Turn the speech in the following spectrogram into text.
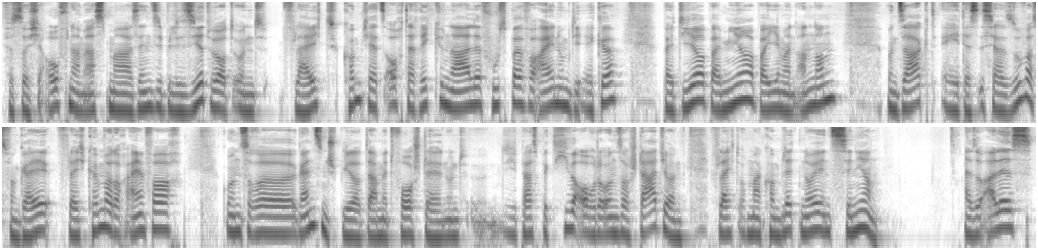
für solche Aufnahmen erstmal sensibilisiert wird. Und vielleicht kommt jetzt auch der regionale Fußballverein um die Ecke, bei dir, bei mir, bei jemand anderen und sagt, ey, das ist ja sowas von geil, vielleicht können wir doch einfach unsere ganzen Spieler damit vorstellen und die Perspektive auch oder unser Stadion vielleicht auch mal komplett neu inszenieren. Also alles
